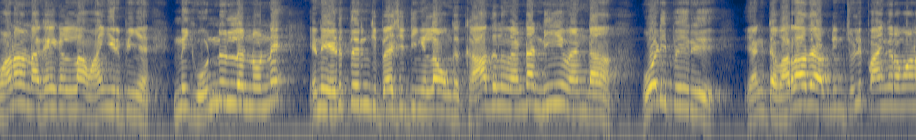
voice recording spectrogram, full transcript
பணம் நகைகள்லாம் வாங்கியிருப்பீங்க. இன்னைக்கு ஒன்றும் இல்லைன்னொன்னே என்னை எடுத்தெறிஞ்சு பேசிட்டீங்களா உங்கள் காதலும் வேண்டாம் நீயும் வேண்டாம். ஓடி போயிரு. என்கிட்ட வராத அப்படின்னு சொல்லி பயங்கரமான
